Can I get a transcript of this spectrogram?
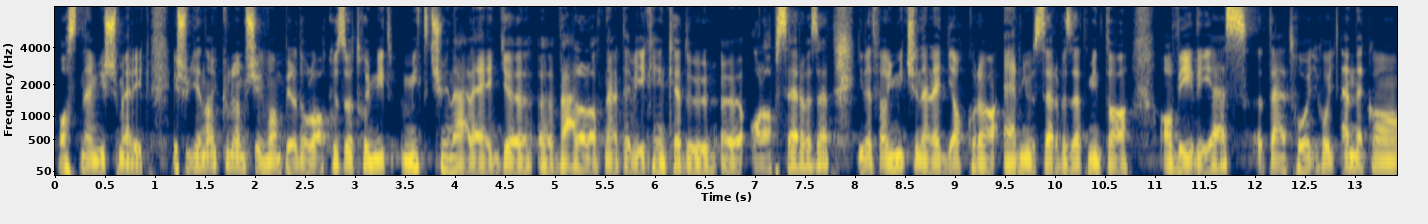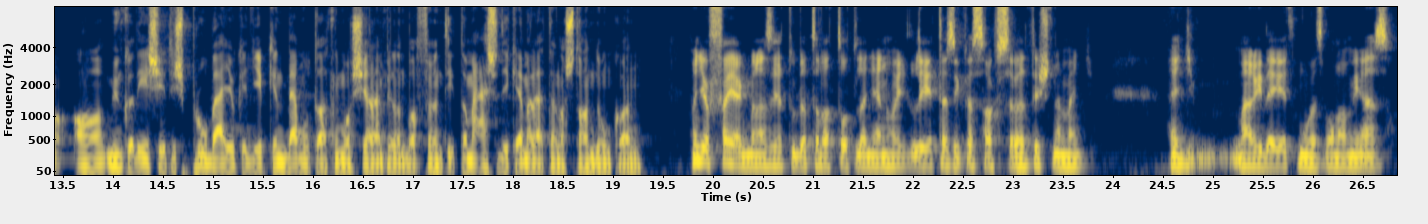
azt nem ismerik. És ugye nagy különbség van például a között, hogy mit, mit csinál egy vállalatnál tevékenykedő alapszervezet, illetve hogy mit csinál egy akkora ernyőszervezet, mint a a VDS, tehát hogy, hogy ennek a, a működését is próbáljuk egyébként bemutatni most jelen pillanatban fönt itt a második emeleten a standunkon. Hogy a fejekben azért tudatalatot legyen, hogy létezik a szakszervezet, és nem egy, egy már idejét múlt valami ez.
